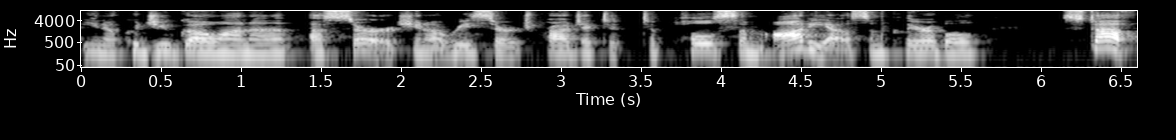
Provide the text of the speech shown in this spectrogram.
you know could you go on a, a search you know research project to, to pull some audio some clearable stuff?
